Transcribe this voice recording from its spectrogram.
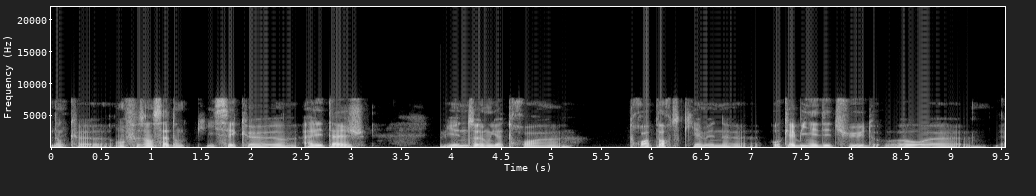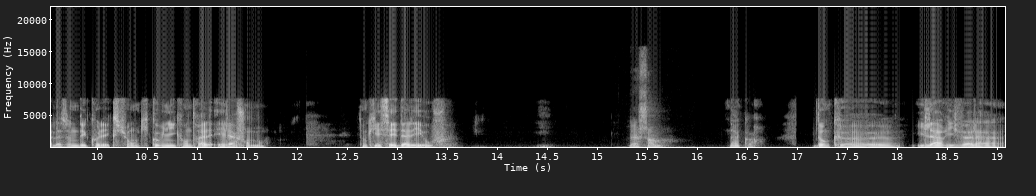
Donc euh, en faisant ça, donc il sait que à l'étage, il y a une zone où il y a trois, trois portes qui amènent euh, au cabinet d'études, au, euh, à la zone des collections, qui communiquent entre elles et la chambre. Donc il essaye d'aller où? La chambre. D'accord. Donc euh, il arrive à la,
